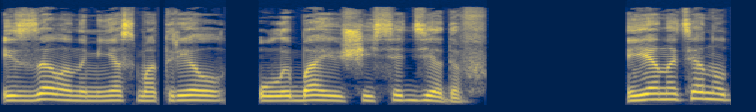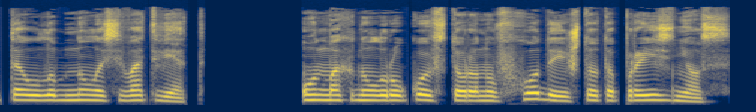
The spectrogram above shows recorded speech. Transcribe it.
из зала на меня смотрел улыбающийся Дедов. Я натянуто улыбнулась в ответ. Он махнул рукой в сторону входа и что-то произнес.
